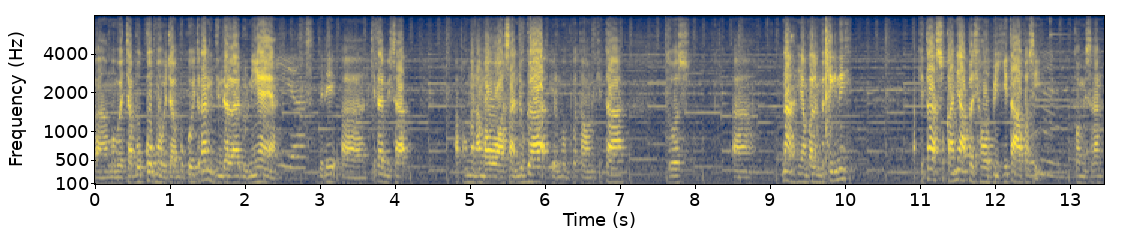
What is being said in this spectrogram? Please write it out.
uh, membaca buku membaca buku itu kan jendela dunia ya iya jadi uh, kita bisa apa menambah wawasan juga ilmu pengetahuan kita. Terus uh, nah yang paling penting nih kita sukanya apa sih? Hobi kita apa sih? Hmm. kalau misalkan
